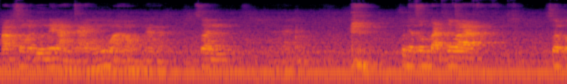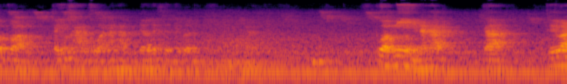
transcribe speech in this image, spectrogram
ปรับสมดุลในร่างกายของหัวเรานะครับ ส่วนคุณสมบัติหรือว่าส่วนประกอบจะอยู่ขางตัวนะครับ เดี๋ยวจะขึ้นให้เบิ่งนะครับพวกนี้นะครับก็ถือว่า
